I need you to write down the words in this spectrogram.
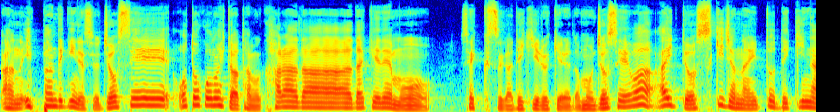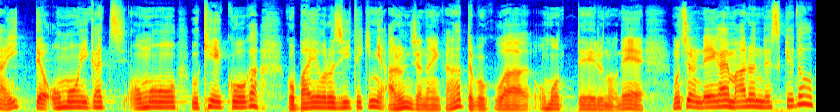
あの一般的にですよ女性男の人は多分体だけでもセックスができるけれども女性は相手を好きじゃないとできないって思いがち思う傾向がこうバイオロジー的にあるんじゃないかなって僕は思っているのでもちろん例外もあるんですけど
